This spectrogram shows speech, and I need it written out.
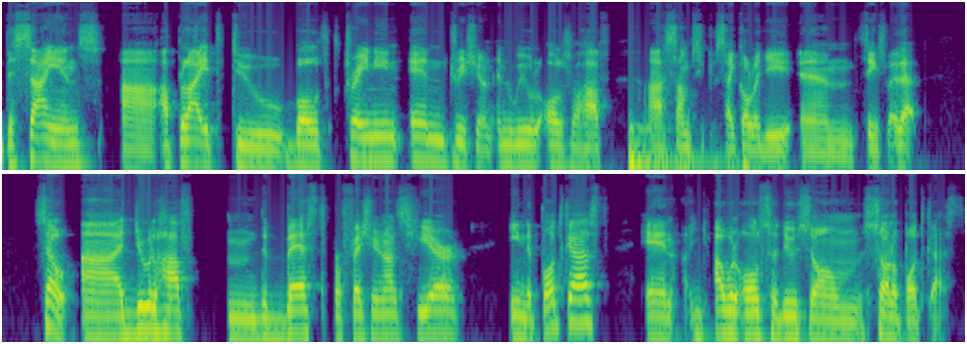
the science uh, applied to both training and nutrition. And we will also have uh, some psychology and things like that. So, uh, you will have um, the best professionals here in the podcast and I will also do some solo podcasts.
